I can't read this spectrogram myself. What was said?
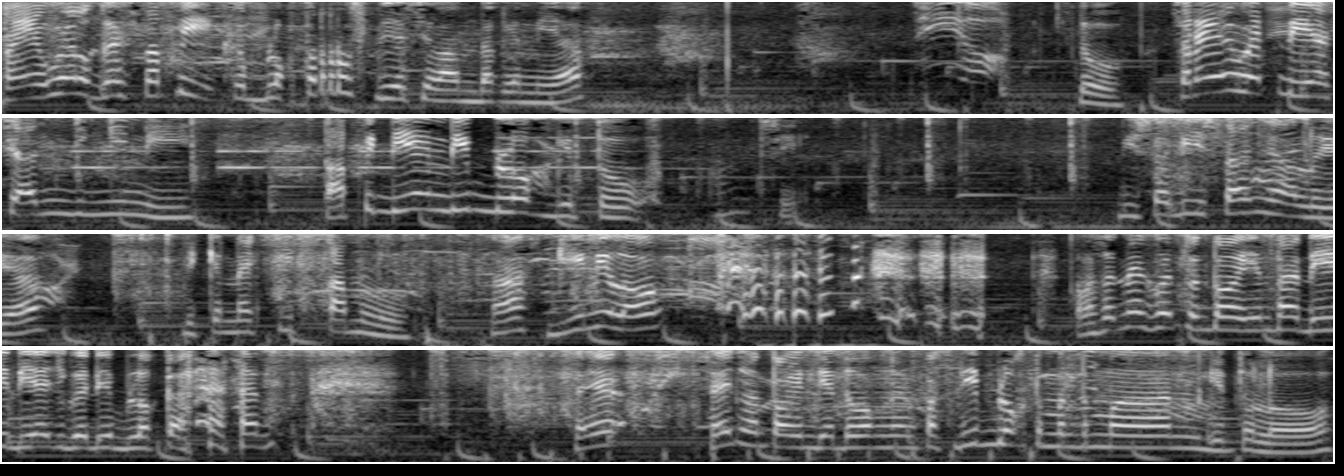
rewel guys tapi keblok terus dia si landak ini ya. Tuh cerewet dia si anjing ini. Tapi dia yang diblok gitu. Sih? Bisa bisanya lu ya. Bikin naik hitam lu. Hah? Gini loh. Maksudnya gue contohin tadi dia juga diblok kan saya saya nyontohin dia doang yang pas diblok teman-teman gitu loh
